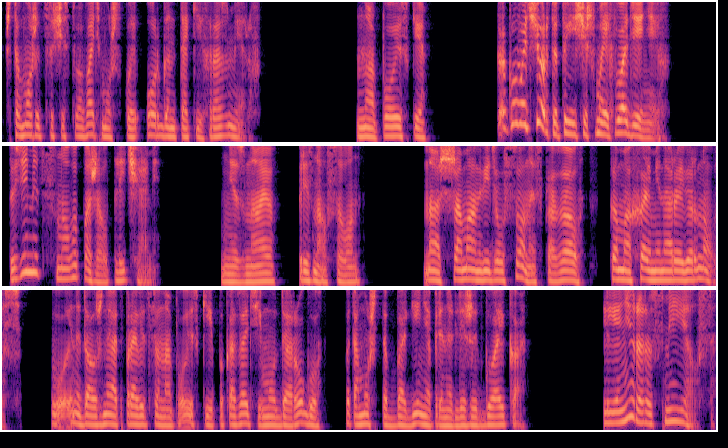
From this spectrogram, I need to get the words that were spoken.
что может существовать мужской орган таких размеров. «На поиске». «Какого чёрта ты ищешь в моих владениях?» Туземец снова пожал плечами. «Не знаю», — признался он. «Наш шаман видел сон и сказал, Камахай Минаре вернулась. Воины должны отправиться на поиски и показать ему дорогу, потому что богиня принадлежит Гуайка». Лионера рассмеялся.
